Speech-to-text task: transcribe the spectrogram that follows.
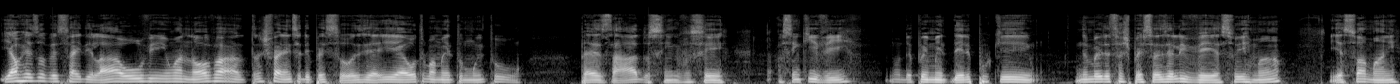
E ao resolver sair de lá, houve uma nova transferência de pessoas e aí é outro momento muito pesado, assim, você assim que vi no depoimento dele, porque no meio dessas pessoas ele vê a sua irmã e a sua mãe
